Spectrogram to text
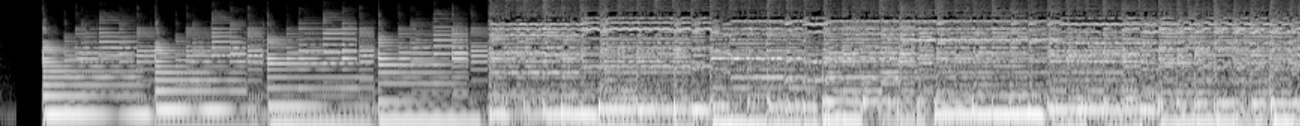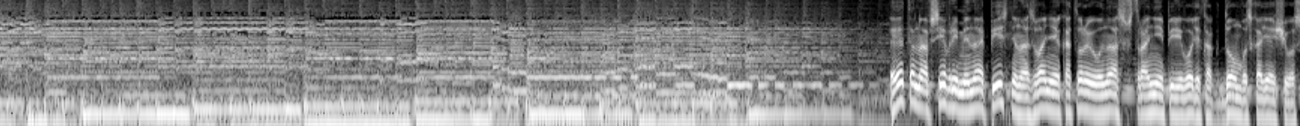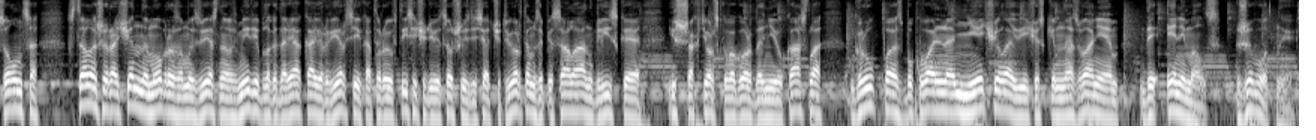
Это на все времена песня, название которой у нас в стране переводят как «Дом восходящего солнца», стала широченным образом известна в мире благодаря кавер-версии, которую в 1964-м записала английская из шахтерского города Ньюкасла группа с буквально нечеловеческим названием «The Animals» – «Животные».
